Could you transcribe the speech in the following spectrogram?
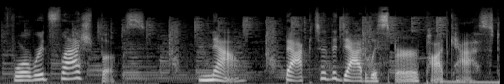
forward slash books. Now, back to the Dad Whisperer podcast.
